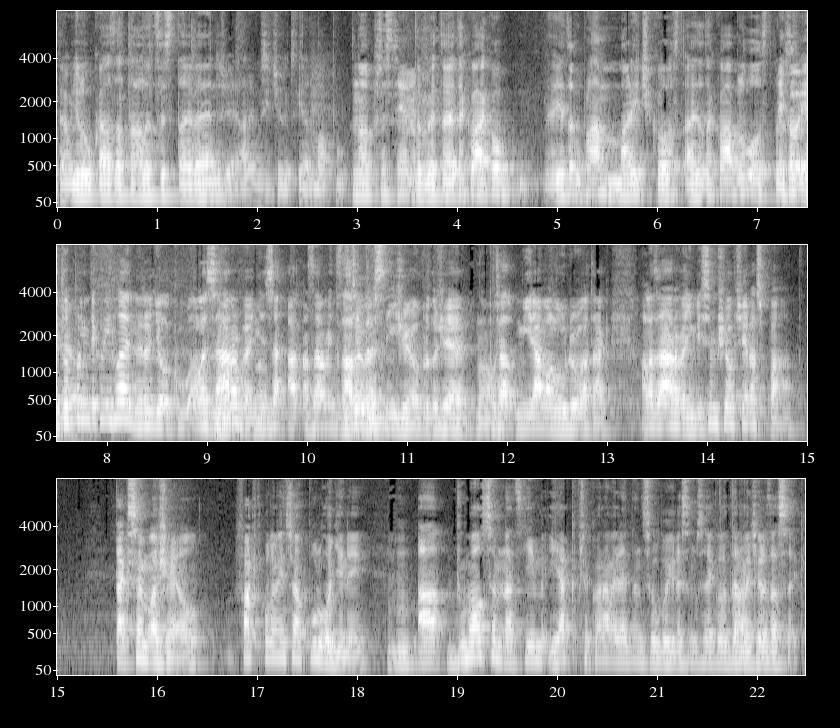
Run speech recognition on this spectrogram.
tak mělo ukázat, tahle cesta je ven, že? A nemusí člověk otvírat mapu. No přesně, no. To, je, to je taková jako, je to úplná maličkost a je to taková blbost. Prostě, Jako, je to plný takovýchhle nedodělků, ale zároveň, no. Za, a, a zároveň to Zároveň. prostě drsný, že jo, protože No. pořád umírám a loudu a tak, ale zároveň, když jsem šel včera spát, tak jsem ležel, fakt podle mě třeba půl hodiny Mhm. a dumal jsem nad tím, jak překonám jeden ten souboj, kde jsem se jako ten Tak. večer zasek.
